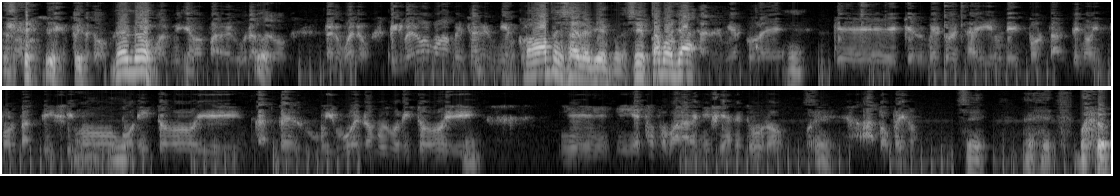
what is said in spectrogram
no pero no, no. igual me llaman para alguna, pero, pero bueno, primero vamos a pensar en el miércoles. Vamos a pensar en el miércoles, sí, estamos ya... El miércoles, que, que el miércoles ahí un día importante, no, importantísimo, bonito y un cartel muy bueno, muy bonito y van a venir, fíjate tú, ¿no? Pues a tope, ¿no? Sí. bueno,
